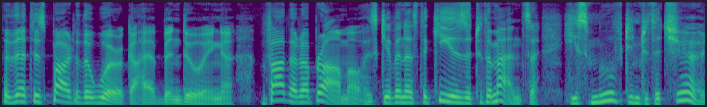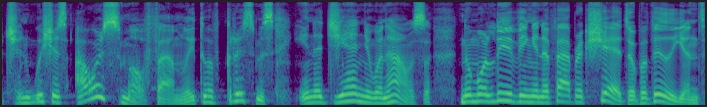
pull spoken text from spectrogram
that is part of the work I have been doing. Father Abramo has given us the keys to the manse. He's moved into the church and wishes our small family to have Christmas in a genuine house. No more living in a fabric sheds or pavilions.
